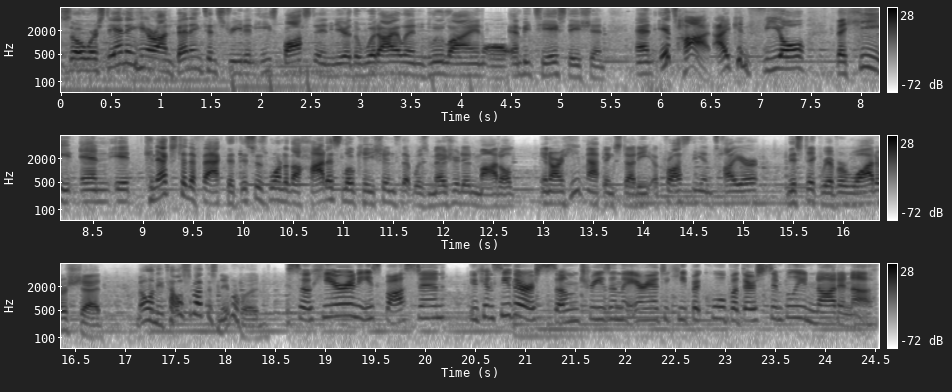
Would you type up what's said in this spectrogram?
So we're standing here on Bennington Street in East Boston near the Wood Island Blue Line uh, MBTA station, and it's hot. I can feel the heat, and it connects to the fact that this is one of the hottest locations that was measured and modeled in our heat mapping study across the entire Mystic River watershed. Melanie, tell us about this neighborhood. So here in East Boston, you can see there are some trees in the area to keep it cool, but there's simply not enough.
